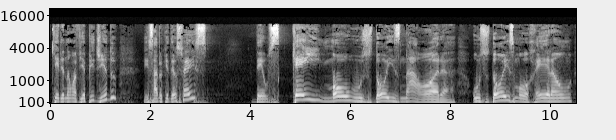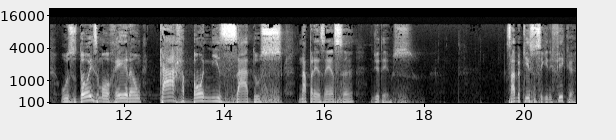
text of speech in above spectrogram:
que ele não havia pedido, e sabe o que Deus fez? Deus queimou os dois na hora. Os dois morreram, os dois morreram carbonizados na presença de Deus. Sabe o que isso significa?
